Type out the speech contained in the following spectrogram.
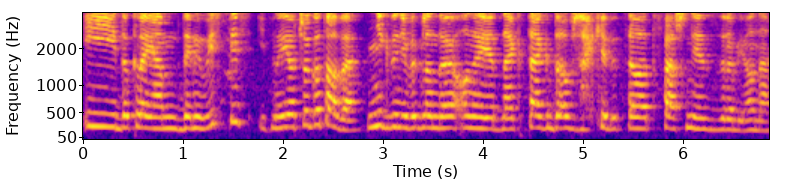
i doklejam Demi Wispies i no i oczy gotowe. Nigdy nie wyglądają one jednak tak dobrze, kiedy cała twarz nie jest zrobiona.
